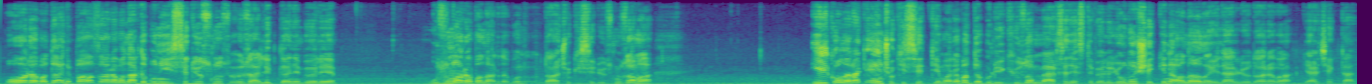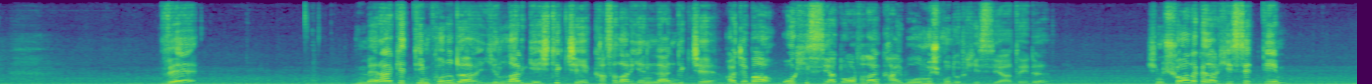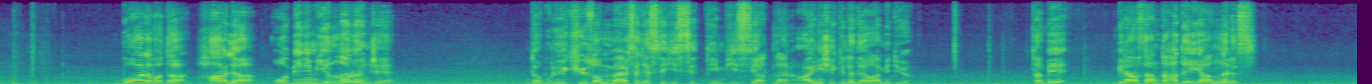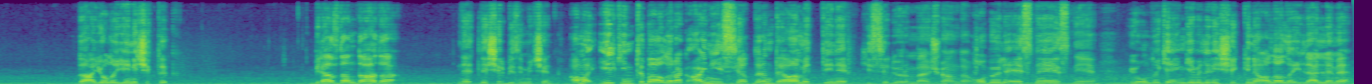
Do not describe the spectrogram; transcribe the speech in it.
o arabada hani bazı arabalarda bunu hissediyorsunuz. Özellikle hani böyle uzun arabalarda bunu daha çok hissediyorsunuz ama ilk olarak en çok hissettiğim araba W210 Mercedes'te böyle yolun şeklini ala ala ilerliyordu araba gerçekten. Ve merak ettiğim konu da yıllar geçtikçe, kasalar yenilendikçe acaba o hissiyat ortadan kaybolmuş mudur hissiyatıydı. Şimdi şu ana kadar hissettiğim bu arabada hala o benim yıllar önce W210 Mercedes'te hissettiğim hissiyatlar aynı şekilde devam ediyor. Tabi birazdan daha da iyi anlarız. Daha yola yeni çıktık. Birazdan daha da netleşir bizim için. Ama ilk intiba olarak aynı hissiyatların devam ettiğini hissediyorum ben şu anda. O böyle esneye esneye, yoldaki engebelerin şeklini ala ala ilerleme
